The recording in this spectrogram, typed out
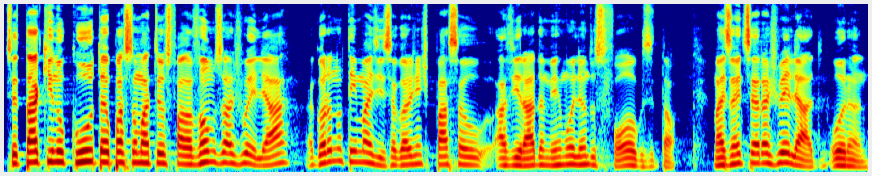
Você está aqui no culto, aí o pastor Mateus fala: Vamos ajoelhar. Agora não tem mais isso. Agora a gente passa a virada mesmo olhando os fogos e tal. Mas antes era ajoelhado, orando.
